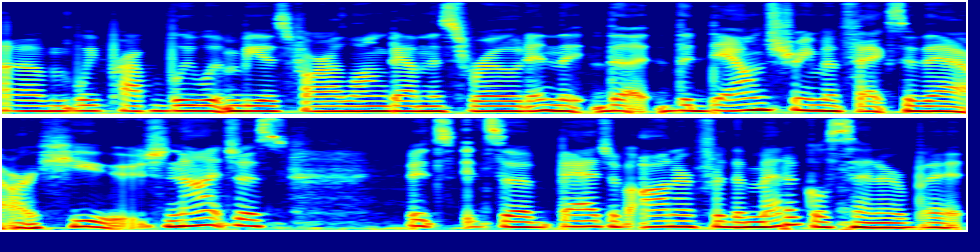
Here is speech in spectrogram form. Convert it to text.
um, we probably wouldn't be as far along down this road. And the, the the downstream effects of that are huge. Not just it's it's a badge of honor for the medical center, but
